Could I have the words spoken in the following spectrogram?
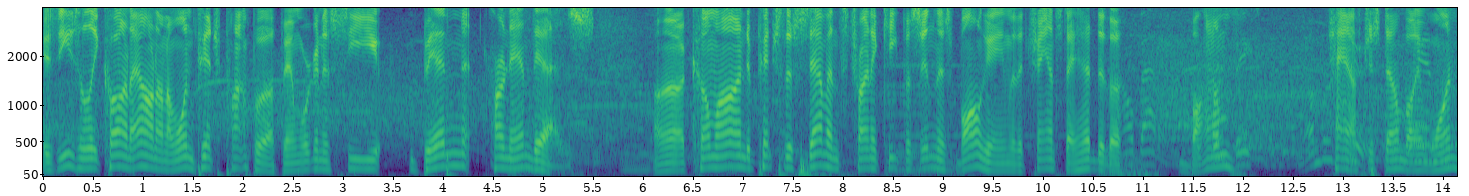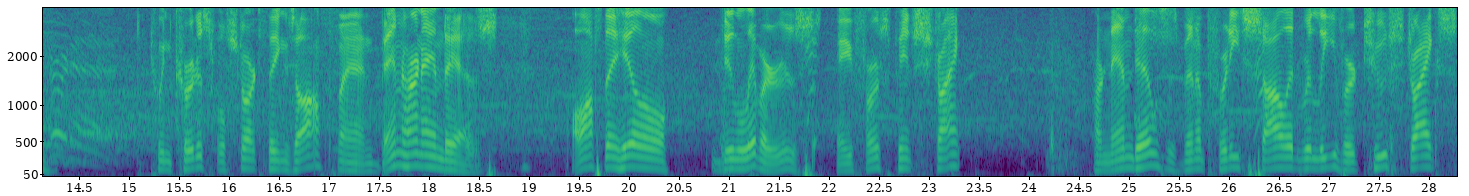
is easily caught out on a one pitch pop up. And we're going to see Ben Hernandez uh, come on to pitch the seventh, trying to keep us in this ball game with a chance to head to the bottom half, just down by one. Twin Curtis will start things off, and Ben Hernandez off the hill delivers a first pitch strike. Hernandez has been a pretty solid reliever. Two strikes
